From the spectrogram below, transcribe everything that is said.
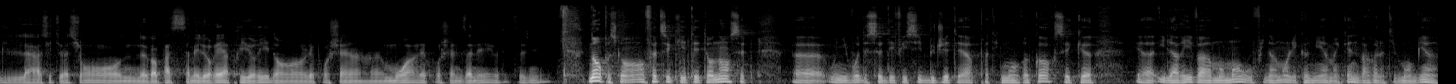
La situation ne va pas s'améliorer a priori dans les prochains mois, les prochaines années aux États-Unis? Non, parce qu'en en fait, ce qui est étonnant euh, au niveau de ce déficit budgétaire pratiquement record, c'est qu'il arrive à un moment où finalement l'économie américaine va relativement bien.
